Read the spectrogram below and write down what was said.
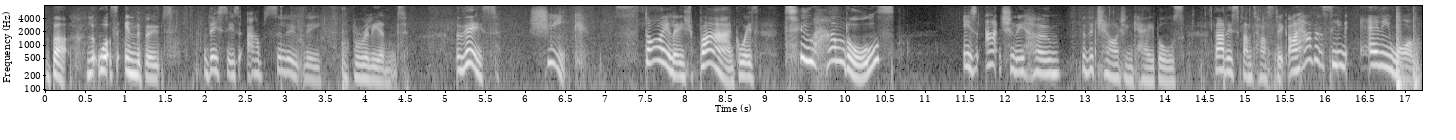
But look what's in the boot. This is absolutely brilliant. This chic, stylish bag with two handles is actually home for the charging cables. That is fantastic. I haven't seen anyone,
